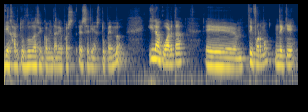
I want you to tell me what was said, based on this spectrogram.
dejar tus dudas en comentarios, pues sería estupendo. Y la cuarta, eh, te informo de que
